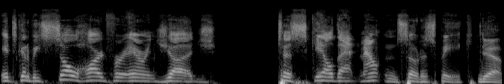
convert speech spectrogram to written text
It's going to be so hard for Aaron Judge to scale that mountain, so to speak. Yeah,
